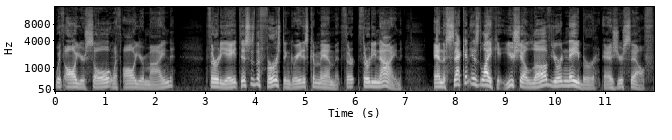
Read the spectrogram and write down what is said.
with all your soul, and with all your mind. 38. This is the first and greatest commandment. 39. And the second is like it you shall love your neighbor as yourself.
